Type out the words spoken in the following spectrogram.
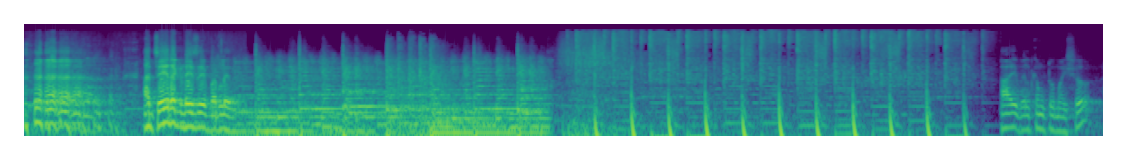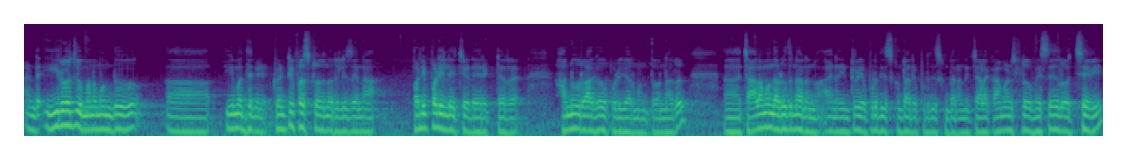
ఆ చైర్ అక్కడ వేసే పర్లేదు. Hi welcome to my show and ఈరోజు మన ముందు ఈ మధ్యనే ట్వంటీ ఫస్ట్ రోజున రిలీజ్ అయిన పడి పడి లేచే డైరెక్టర్ హను రాఘవ్ పొడి గారు మనతో ఉన్నారు. చాలామంది అడుగుతున్నారు నన్ను ఆయన ఇంటర్వ్యూ ఎప్పుడు తీసుకుంటారు ఎప్పుడు తీసుకుంటారు అని. చాలా కామెంట్స్లో మెసేజ్లు వచ్చేవి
